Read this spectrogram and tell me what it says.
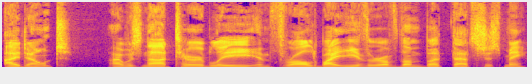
I don't. I was not terribly enthralled by either of them, but that's just me.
